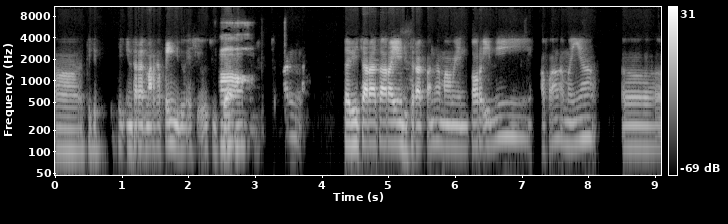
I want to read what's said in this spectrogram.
eh, di, di internet marketing gitu SEO juga Oh. kan dari cara-cara yang diterapkan sama mentor ini apa namanya eh,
